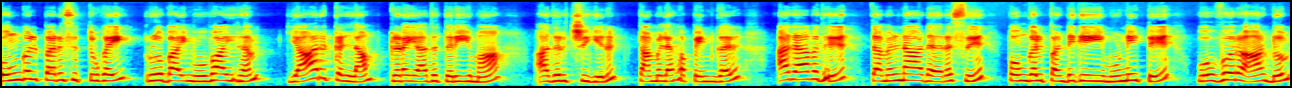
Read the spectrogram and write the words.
பொங்கல் பரிசு தொகை ரூபாய் மூவாயிரம் யாருக்கெல்லாம் கிடையாது தெரியுமா? அதிர்ச்சியில் தமிழக பெண்கள் அதாவது தமிழ்நாடு அரசு பொங்கல் பண்டிகையை முன்னிட்டு ஒவ்வொரு ஆண்டும்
